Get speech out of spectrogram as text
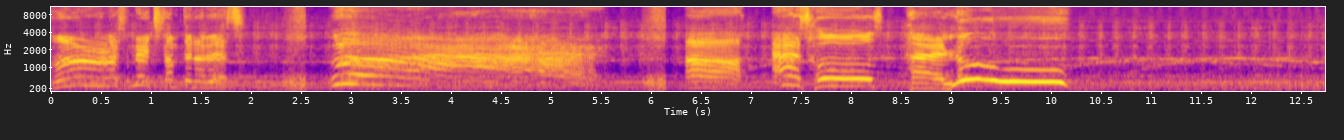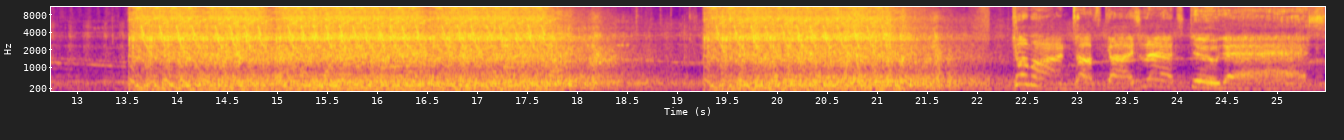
Ah, let's make something of this. Ah, do this!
